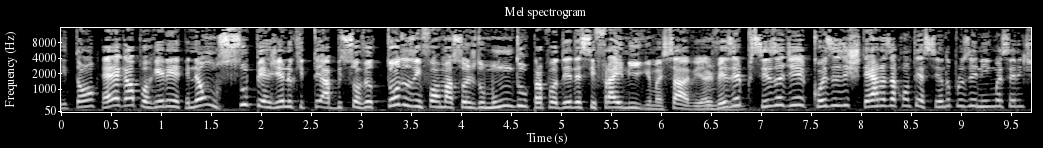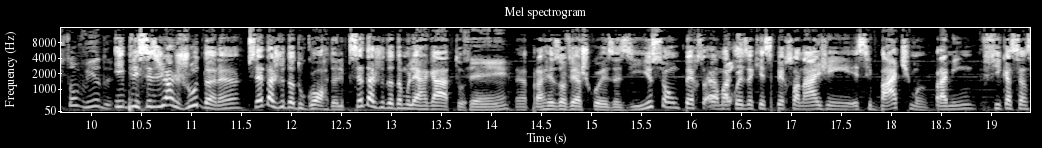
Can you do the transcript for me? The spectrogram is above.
Então, é legal, porque ele, ele não é um super gênio que absorveu todas as informações do mundo pra poder decifrar enigmas, sabe? Às vezes ele precisa de coisas externas acontecendo pros enigmas serem resolvidos. E precisa de ajuda, né? Precisa da ajuda do Gordon, ele precisa da ajuda da Mulher Gato. Sim. né, pra resolver as coisas. E isso é, um é uma coisa que esse personagem, esse Batman, pra mim, fica sensacional.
